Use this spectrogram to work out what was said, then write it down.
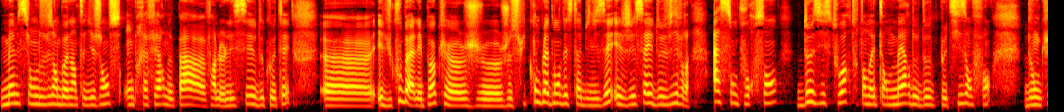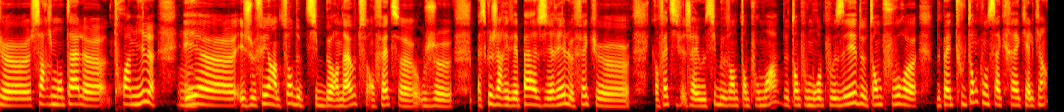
même si on le vit en bonne intelligence, on préfère ne pas, enfin, le laisser de côté. Euh, et du coup, bah, à l'époque, euh, je, suis complètement déstabilisée et j'essaye de vivre à 100% deux histoires tout en étant mère de deux petits enfants. Donc euh, charge mentale 3000 mmh. et, et, je fais un sorte de petit burn-out en fait où je parce que j'arrivais pas à gérer le fait que qu'en fait j'avais aussi besoin de temps pour moi, de temps pour me reposer, de temps pour ne pas être tout le temps consacré à quelqu'un.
